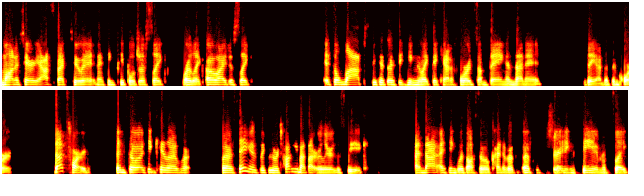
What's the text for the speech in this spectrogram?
monetary aspect to it. And I think people just like are like, oh, I just like it's a lapse because they're thinking like they can't afford something and then it they end up in court. That's hard. And so I think Kayla, what, what I was saying is like we were talking about that earlier this week. And that I think was also kind of a, a frustrating theme. It's like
